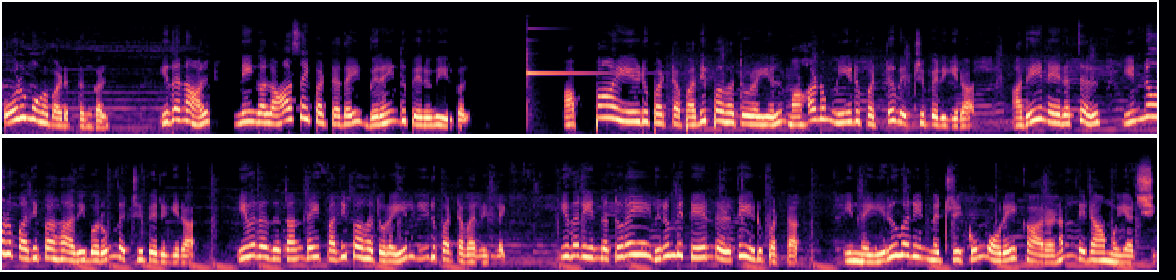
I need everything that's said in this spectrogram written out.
ஒருமுகப்படுத்துங்கள். இதனால் நீங்கள் ஆசைப்பட்டதை விரைந்து பெறுவீர்கள். அப்பா ஈடுபட்ட பதிப்பகத் துறையில் மகனும் ஈடுபட்டு வெற்றி பெறுகிறார். அதே நேரத்தில் இன்னொரு பதிப்பக அதிபரும் வெற்றி பெறுகிறார். இவரது தந்தை பதிப்பகத் துறையில் ஈடுபட்டவர் இல்லை. இவர் இந்த துறையை விரும்பி தேர்ந்தெடுத்து ஈடுபட்டார். இந்த இருவரின் வெற்றிக்கும் ஒரே காரணம் விடாமுயற்சி.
